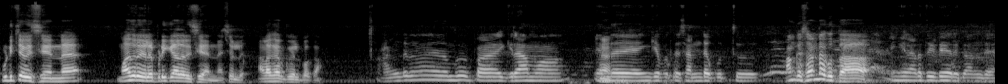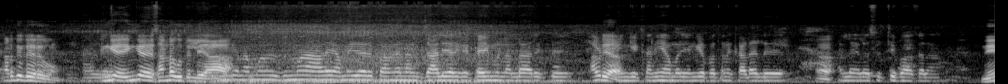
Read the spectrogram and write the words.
பிடிச்ச விஷயம் என்ன? மதுரையில் பிடிக்காத விஷயம் என்ன? சொல்லு. அழகர் கோயில் பக்கம். அங்கே தான் ரொம்ப ப கிராமம். எந்த இங்கே பார்த்தா சண்டை குத்து. அங்கே சண்டை குத்தா? இங்கே நடந்துக்கிட்டே இருக்கு அங்கே. நடத்திட்டே இருக்கும். இங்கே இங்கே சண்டை குத்து இல்லையா? இங்கே நம்ம சும்மா ஆளே அமைதியாக இருப்பாங்க. நாங்கள் ஜாலியாக இருக்க டைம் நல்லா இருக்கு. அப்படியா? இங்கே கன்னியாகுமரி எங்கே பார்த்தாலும் கடல். எல்லாம் எல்லாம் சுற்றி பார்க்கலாம். நீ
